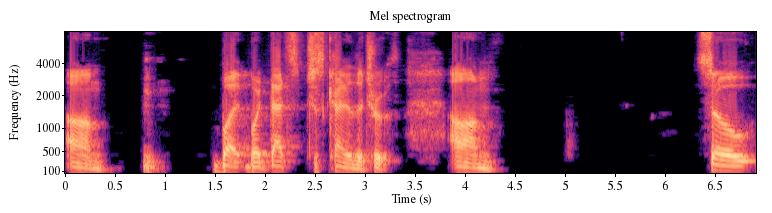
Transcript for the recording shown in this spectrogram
Um, but, but that's just kind of the truth. Um, so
